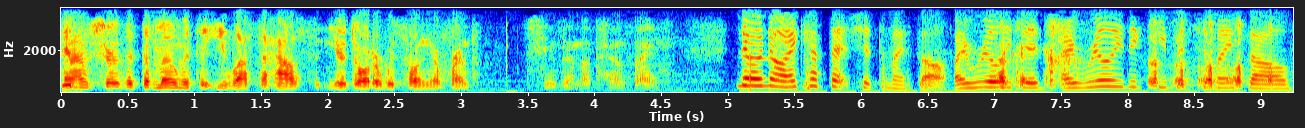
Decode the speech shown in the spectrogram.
And I'm sure that the moment that you left the house, your daughter was telling her friends, "She's in a tizzy." No, no, I kept that shit to myself. I really Okay. did. I really did keep it to myself.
